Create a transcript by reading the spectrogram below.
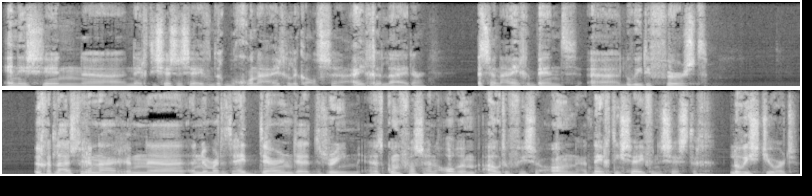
en is in 1976 begonnen eigenlijk als eigen leider... met zijn eigen band Louis the First... U gaat luisteren naar een, uh, een nummer dat heet Darren the Dream. En het komt van zijn album Out of His Own uit 1967. Louis Stewart.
